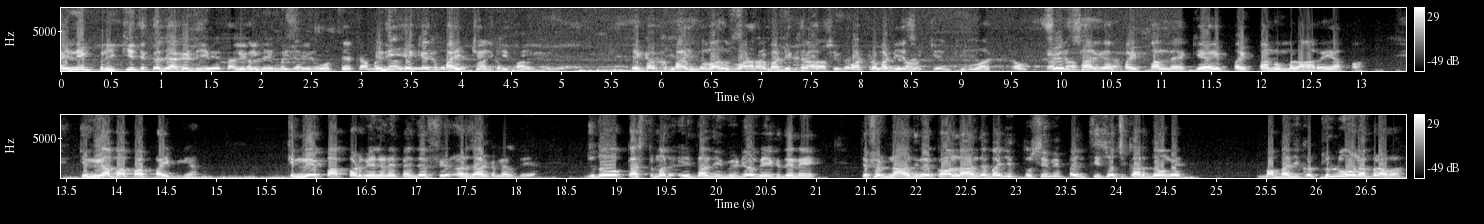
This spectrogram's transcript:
ਇੰਨੀ ਬਰੀਕੀ ਤੱਕ ਜਾ ਕੇ ਡੀਏ ਤਾਂ ਕੱਲੀ ਮਸ਼ੀਨ ਉੱਥੇ ਕੰਮ ਇਹਦੀ ਇੱਕ ਇੱਕ ਪਾਈਪ ਚੇਂਜ ਕੀਤੀ ਇੱਕ ਇੱਕ ਪਾਈਪ ਤੋਂ ਬਾਅਦ ਵਾਟਰ ਬਾਡੀ ਖਰਾਬ ਸੀ ਵਾਟਰ ਬਾਡੀ ਅਸੀਂ ਚੇਂਜ ਕੀਤੀ। ਵਰਕਆਊਟ ਫਿਰ ਸਾਰੀਆਂ ਪਾਈਪਾਂ ਲੈ ਕੇ ਆਏ ਪਾਈਪਾਂ ਨੂੰ ਮਿਲਾ ਰਹੇ ਆਪਾਂ। ਕਿੰਨੀਆਂ ਪਾਪਾ ਪਾਈਪੀਆਂ ਕਿੰਨੇ ਪਾਪੜ ਵੇਲਣੇ ਪੈਂਦੇ ਫਿਰ ਰਿਜ਼ਲਟ ਮਿਲਦੇ ਆ। ਜਦੋਂ ਕਸਟਮਰ ਇਦਾਂ ਦੀ ਵੀਡੀਓ ਵੇਖਦੇ ਨੇ ਤੇ ਫਿਰ ਨਾਲ ਦੀ ਨਾਲ ਕਾਲ ਲਾਉਂਦੇ ਬਾਈ ਜੀ, ਤੁਸੀਂ ਵੀ 3500 ਚ ਕਰ ਦੋਗੇ। ਬਾਬਾ ਜੀ ਕੋ ਠੁੱਲੂ ਹੋਣਾ ਭਰਾਵਾ।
